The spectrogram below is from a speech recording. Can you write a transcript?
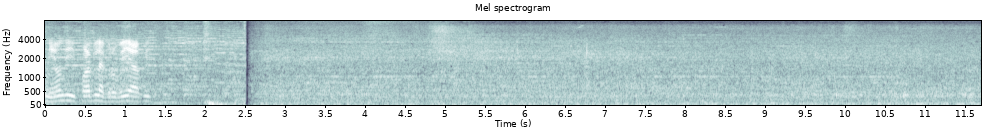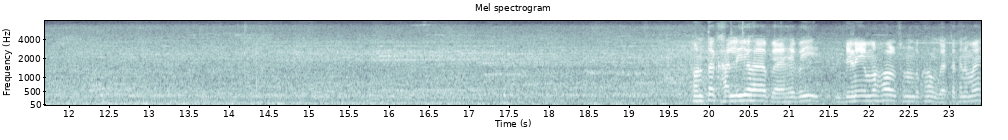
ਨਹੀਂ ਆਉਂਦੀ, ਪੜ੍ਹ ਲਿਆ ਕਰੋ ਬਈ ਆਪ ਹੀ। ਹੁਣ ਤਾਂ ਖਾਲੀ ਜਿਹਾ ਹੋਇਆ ਪਿਆ ਇਹ ਬਈ, ਦਿਨੇ ਮਾਹੌਲ ਤੁਹਾਨੂੰ ਦਿਖਾਉਂਗਾ ਇੱਕ ਦਿਨ ਮੈਂ।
